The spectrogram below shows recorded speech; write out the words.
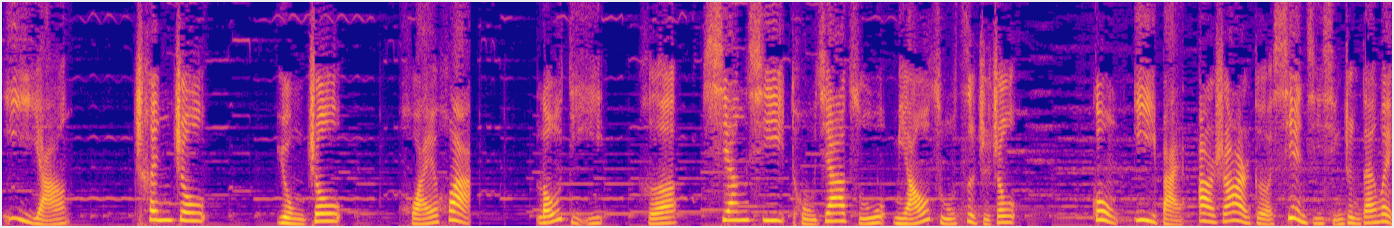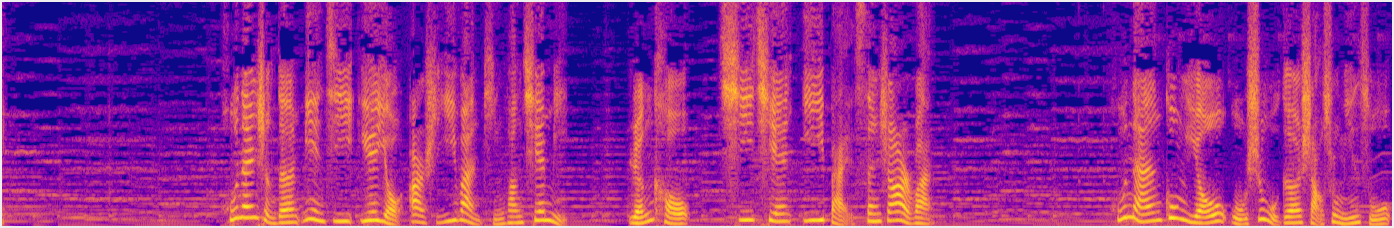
益阳、郴州、永州、怀化、娄底和湘西土家族苗族自治州，共一百二十二个县级行政单位。湖南省的面积约有二十一万平方千米，人口七千一百三十二万。湖南共有五十五个少数民族。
